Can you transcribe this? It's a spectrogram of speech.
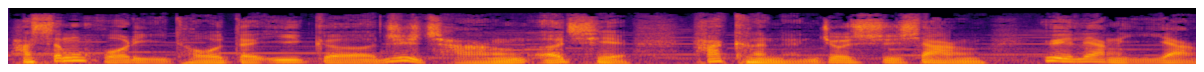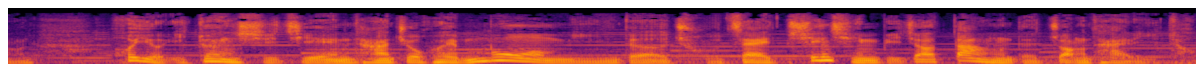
他生活里头的一个日常，而且他可能就是像月亮一样。会有一段时间，他就会莫名的处在心情比较淡的状态里头，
